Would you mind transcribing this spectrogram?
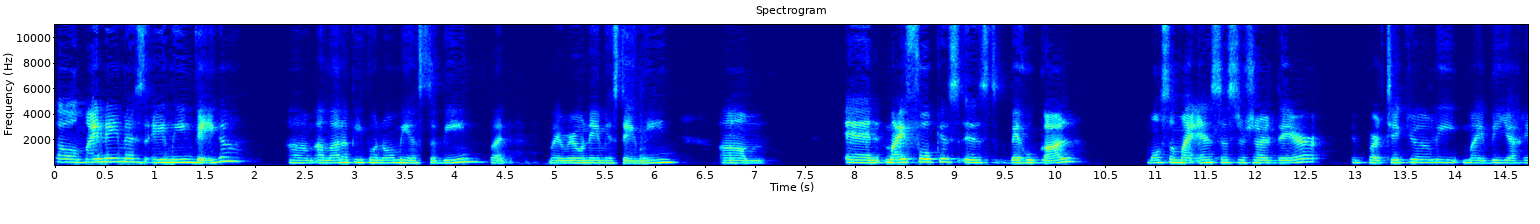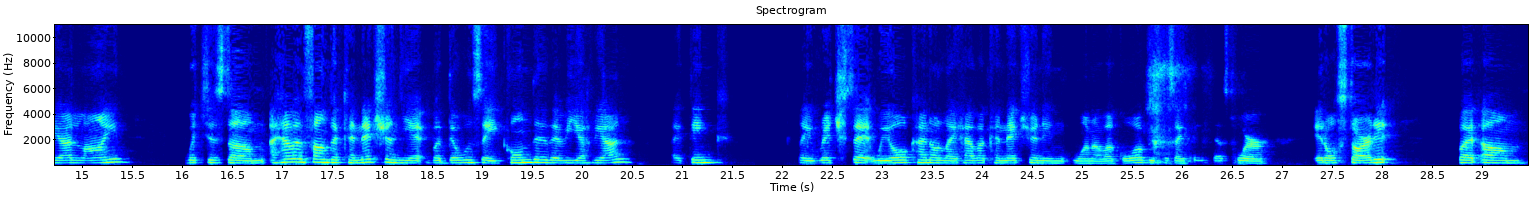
So my name is Aileen Vega. Um, a lot of people know me as Sabine, but my real name is Daleen. Um, and my focus is Bejucal. Most of my ancestors are there, and particularly my Villarreal line, which is, um, I haven't found the connection yet, but there was a Conde de Villarreal. I think, like Rich said, we all kind of like have a connection in Guanabacoa because I think that's where it all started. But um,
